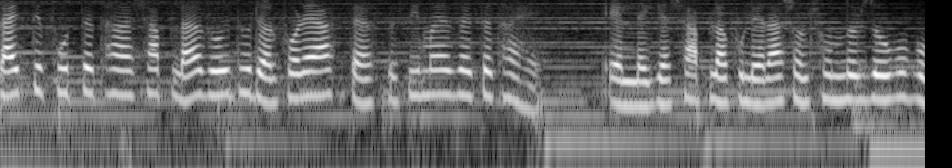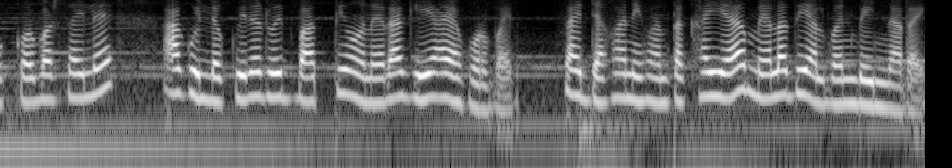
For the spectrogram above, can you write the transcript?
রাইতে ফুটতে থাকা শাপলা রই দুডার পরে আস্তে আস্তে সিমায় যাইতে থাহে এর লেগে শাপলা ফুলের আসল সৌন্দর্য উপভোগ করবার চাইলে আগুল্লা কইরা রোদ বাত্তি অনের আগে আয়া পড়বাইন। সাইডটা ফানি ফান্তা খাইয়া মেলা দিয়ে আলবাইন বেইন নারাই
